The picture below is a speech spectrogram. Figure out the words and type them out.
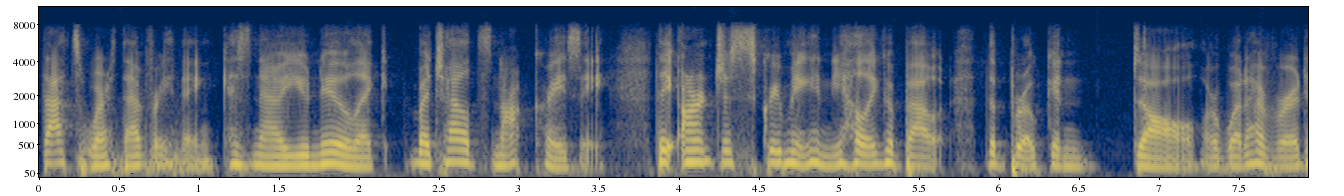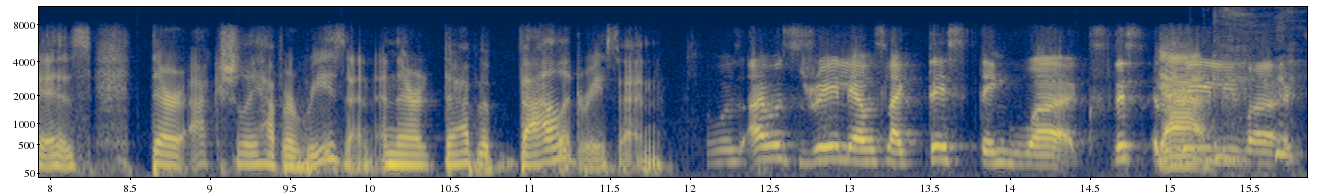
that's worth everything because now you knew like my child's not crazy they aren't just screaming and yelling about the broken doll or whatever it is they're actually have a reason and they're they have a valid reason I was I was really I was like this thing works. This Yeah. really works.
